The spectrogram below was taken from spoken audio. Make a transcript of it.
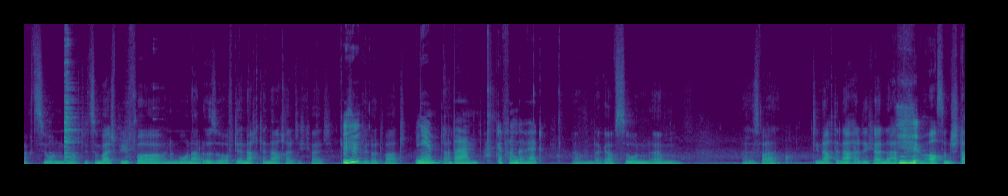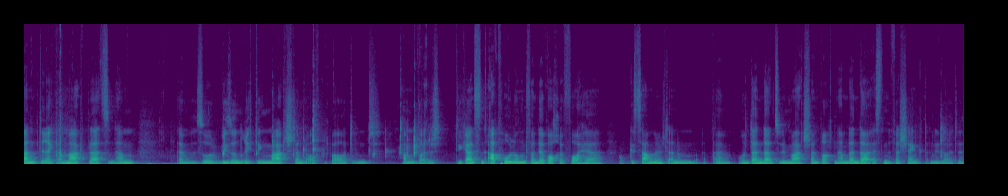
Aktionen gemacht, wie zum Beispiel vor einem Monat oder so auf der Nacht der Nachhaltigkeit, Mhm. ihr dort wart. Nee, Da aber hab davon gehört. Ähm, da gab es so ein, ähm, also es war die Nacht der Nachhaltigkeit, da hatten wir eben auch so einen Stand direkt am Marktplatz und haben ähm, so wie so einen richtigen Marktstand aufgebaut und haben praktisch die ganzen Abholungen von der Woche vorher gesammelt einem, ähm, und dann da zu dem Marktstand gebracht und haben dann da Essen verschenkt an die Leute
